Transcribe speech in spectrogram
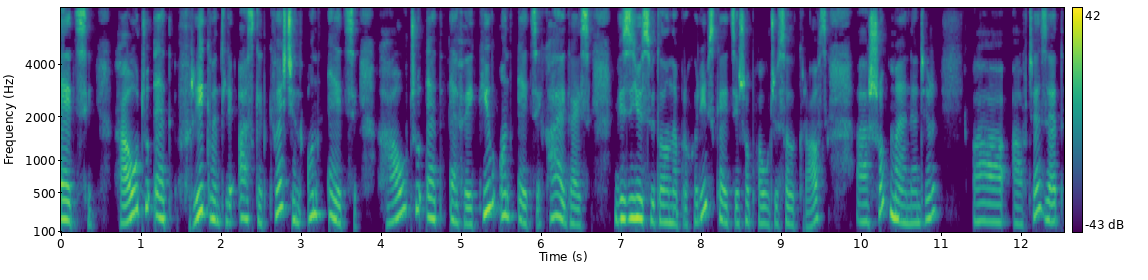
Etsy. How to add frequently asked question on Etsy. How to add FAQ on Etsy. Hi guys, with you Svetlana Prokhorivska, Etsy shop how to sell crafts, uh, shop manager. Uh, after that,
